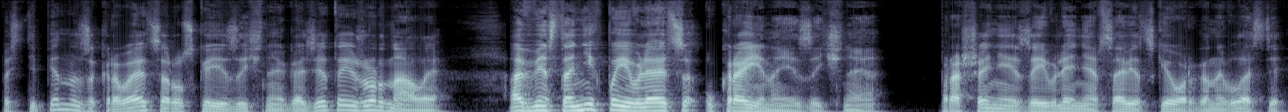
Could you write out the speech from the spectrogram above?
постепенно закрываются русскоязычные газеты и журналы, а вместо них появляются украиноязычные. Прошения и заявления в советские органы власти,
